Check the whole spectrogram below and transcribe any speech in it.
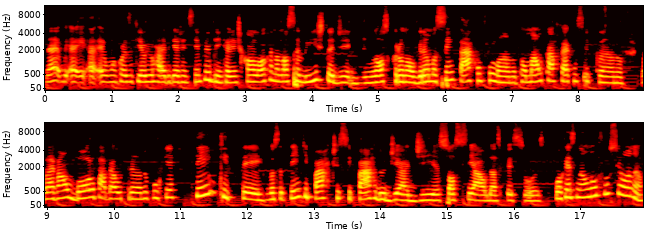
né, é, é, é, uma coisa que eu e o Heidegger a gente sempre brinca, a gente coloca na nossa lista de, de nosso cronograma sentar com fulano, tomar um café com ciclano, levar um bolo para Beltrano, porque tem que ter, você tem que participar do dia a dia social das pessoas, porque senão não funciona.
